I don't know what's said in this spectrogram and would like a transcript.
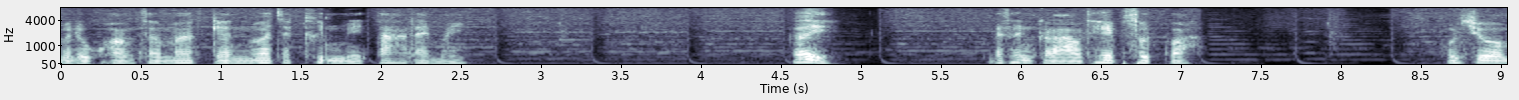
มาดูความสามารถกันว่าจะขึ้นเมตาได้ไหม เฮ้ยแบทเทิลกราวเทพสุดว่ะ คุณผู้ชม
